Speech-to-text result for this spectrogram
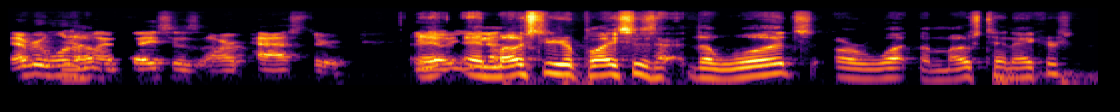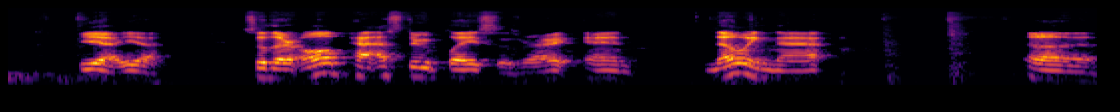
Every one yep. of my places are passed through. You know, and, and most of your places, the woods are what the most ten acres. Yeah, yeah. So they're all pass through places, right? And knowing that, uh,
